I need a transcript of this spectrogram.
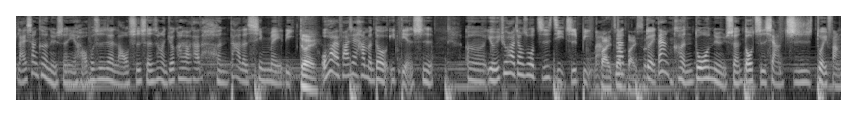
来上课的女生也好，或是在老师身上，你就看到她很大的性魅力。对，我后来发现他们都有一点是，嗯、呃，有一句话叫做知己知彼嘛，百战百胜。对，但很多女生都只想知对方，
